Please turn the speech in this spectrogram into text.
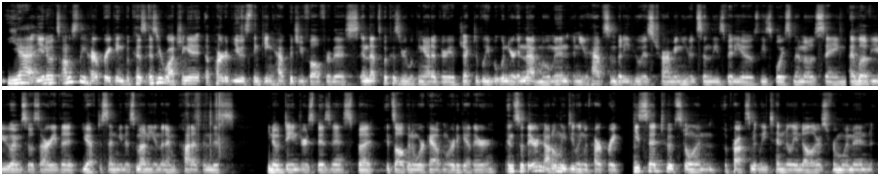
Yeah, you know, it's honestly heartbreaking because as you're watching it, a part of you is thinking, how could you fall for this? And that's because you're looking at it very objectively. But when you're in that moment and you have somebody who is charming, he would send these videos, these voice memos saying, I love you. I'm so sorry that you have to send me this money and that I'm caught up in this you know, dangerous business, but it's all going to work out and we're together. And so they're not only dealing with heartbreak, he's said to have stolen approximately $10 million from women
